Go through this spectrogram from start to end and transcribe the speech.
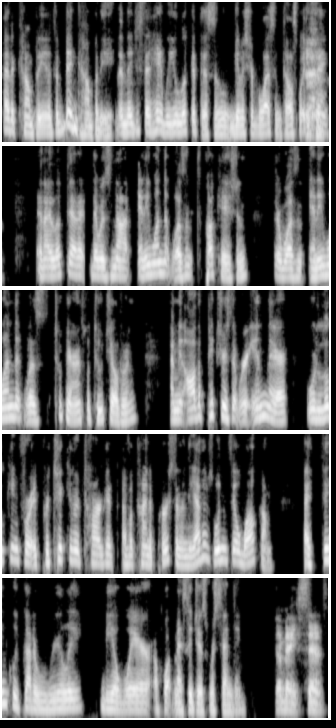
I had a company, it's a big company, and they just said, Hey, will you look at this and give us your blessing? Tell us what you think. and I looked at it. There was not anyone that wasn't Caucasian. There wasn't anyone that was two parents with two children. I mean, all the pictures that were in there were looking for a particular target of a kind of person and the others wouldn't feel welcome. I think we've got to really be aware of what messages we're sending. That makes sense.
